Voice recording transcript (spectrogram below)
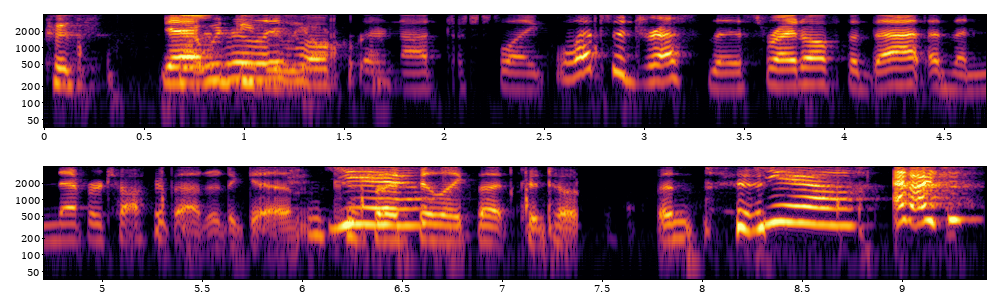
Because Yeah, That I would be really really hope awkward. they're not just like, let's address this right off the bat and then never talk about it again. Because Yeah. I feel like that could totally happen. yeah, and I just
